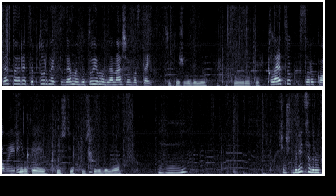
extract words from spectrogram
це той рецептурник, де ми готуємо для наших гостей. Це теж видано такого року. Клецук 40-й рік. 40-й хусті, хусті видання. Що ж, дивіться, друзі.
